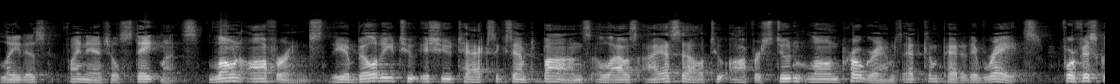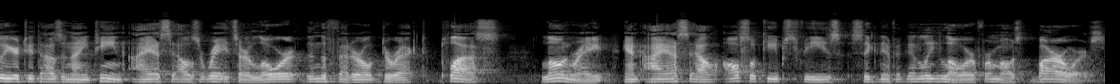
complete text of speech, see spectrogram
latest financial statements. Loan offerings. The ability to issue tax exempt bonds allows ISL to offer student loan programs at competitive rates. For fiscal year 2019, ISL's rates are lower than the federal direct plus loan rate, and ISL also keeps fees significantly lower for most borrowers.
